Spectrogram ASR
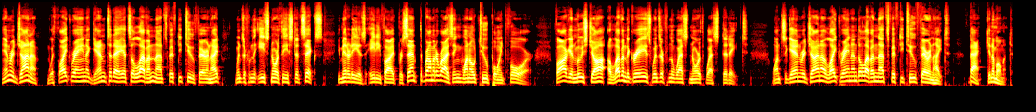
In Regina, with light rain again today, it's 11. That's 52 Fahrenheit. Winds are from the east northeast at 6. Humidity is 85%. The barometer rising 102.4. Fog in Moose Jaw 11 degrees. Winds are from the west northwest at 8. Once again, Regina, light rain and 11. That's 52 Fahrenheit. Back in a moment.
